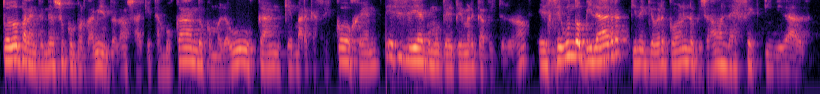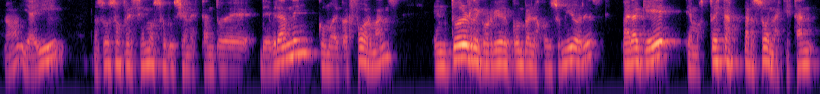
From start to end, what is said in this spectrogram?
todo para entender su comportamiento, ¿no? O sea, qué están buscando, cómo lo buscan, qué marcas escogen. Ese sería como que el primer capítulo, ¿no? El segundo pilar tiene que ver con lo que llamamos la efectividad, ¿no? Y ahí nosotros ofrecemos soluciones tanto de, de branding como de performance en todo el recorrido de compra de los consumidores para que, digamos, todas estas personas que están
